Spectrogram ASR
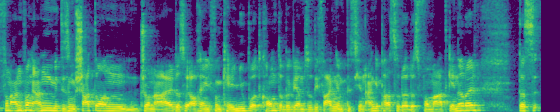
von Anfang an mit diesem Shutdown-Journal, das ja auch eigentlich von Cal Newport kommt, aber wir haben so die Fragen ein bisschen angepasst oder das Format generell, dass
